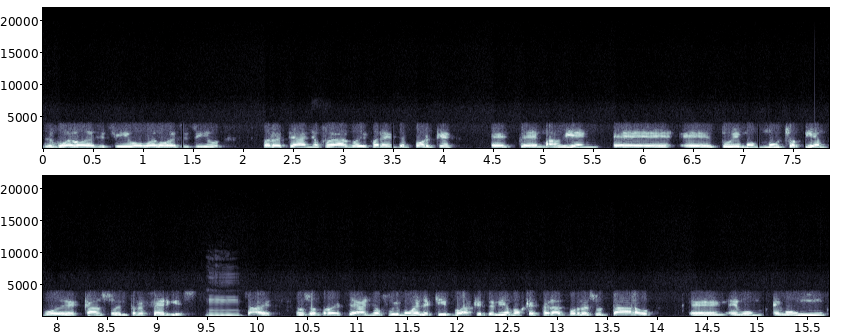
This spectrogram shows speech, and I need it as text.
juego decisivo, juego decisivo. Pero este año fue algo diferente porque este más bien eh, eh, tuvimos mucho tiempo de descanso entre series, mm. ¿sabes? Nosotros este año fuimos el equipo a que teníamos que esperar por resultados. En, en un en un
